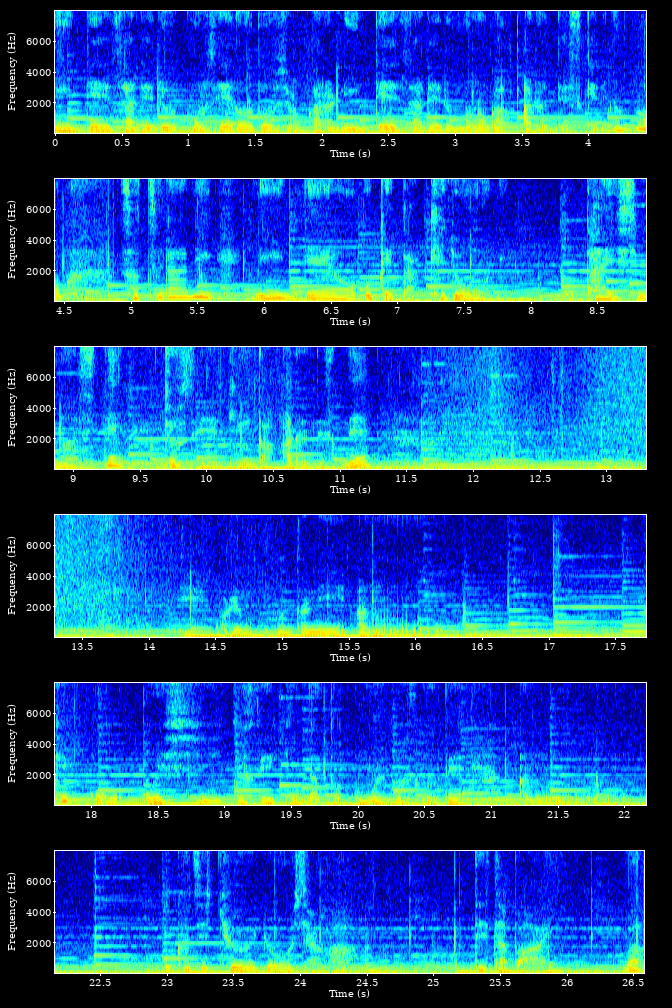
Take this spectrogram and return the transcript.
認定される厚生労働省から認定されるものがあるんですけれどもそちらに認定を受けた企業に対しまして助成金があるんですね。えこれも本当にあの結構美味しい助成金だと思いますのであの育児休業者が出た場合は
